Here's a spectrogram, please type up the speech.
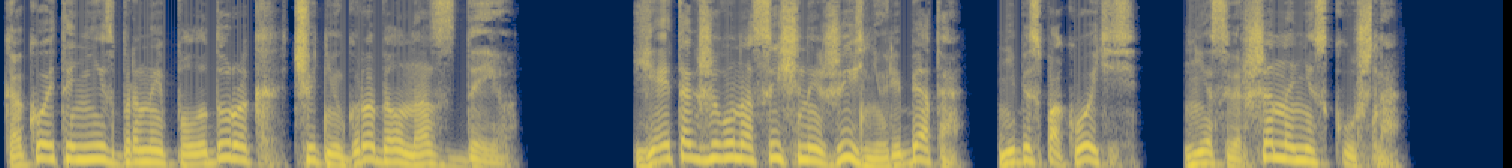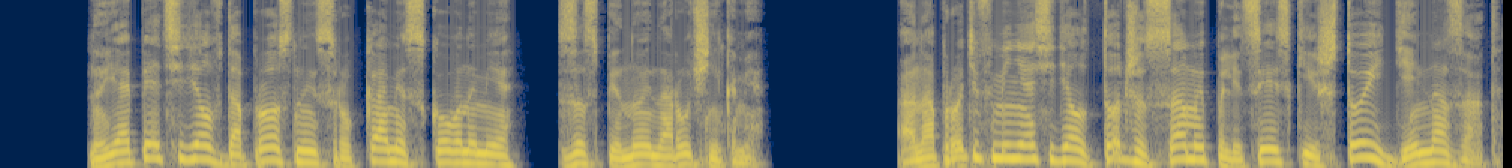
Какой-то неизбранный полудурок чуть не угробил нас с Дэю. Я и так живу насыщенной жизнью, ребята, не беспокойтесь, мне совершенно не скучно. Но я опять сидел в допросной с руками скованными за спиной наручниками а напротив меня сидел тот же самый полицейский, что и день назад.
